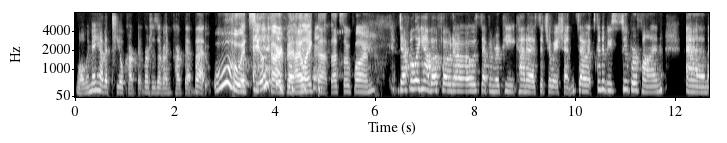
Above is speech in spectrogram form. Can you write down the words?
well, we may have a teal carpet versus a red carpet, but Ooh, a teal carpet. I like that. That's so fun. definitely have a photo step and repeat kind of situation. So it's going to be super fun. and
